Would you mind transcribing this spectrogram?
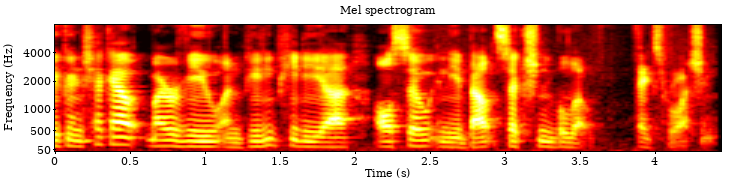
you can check out my review on Beautypedia, also in the About section below. Thanks for watching.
